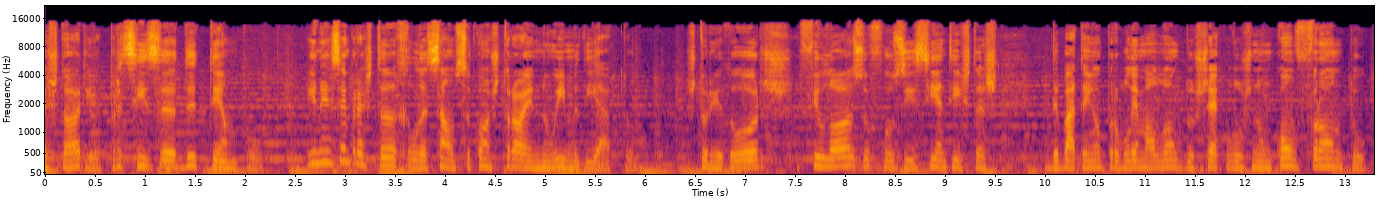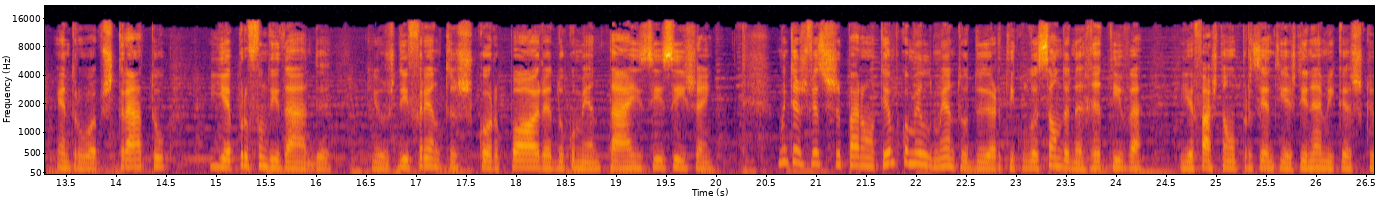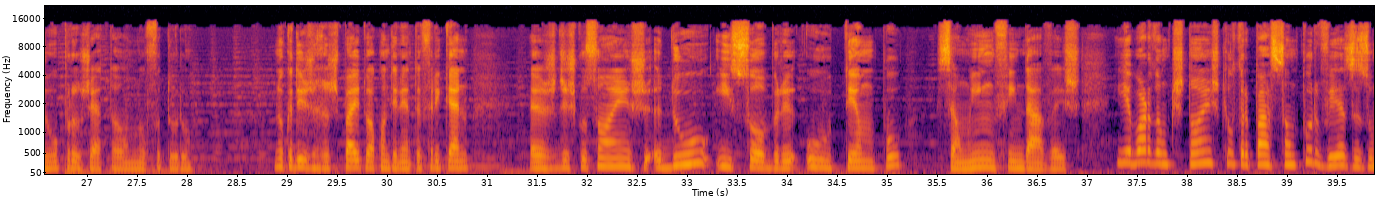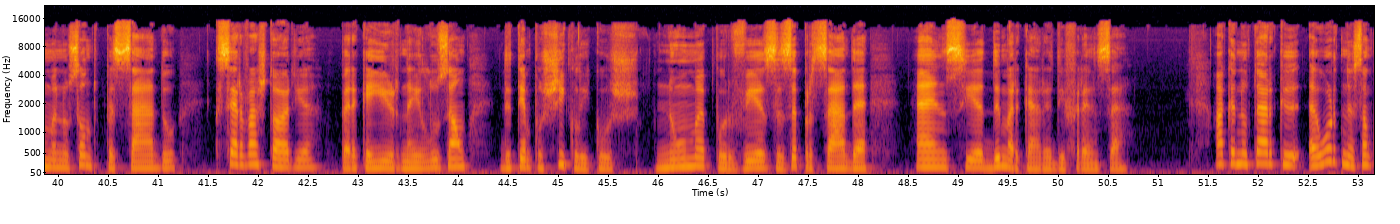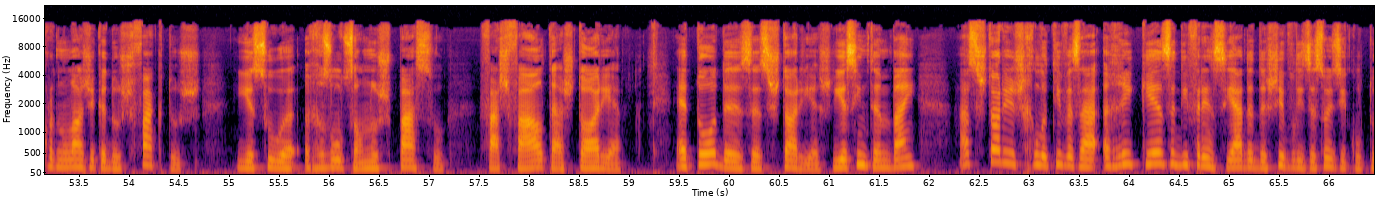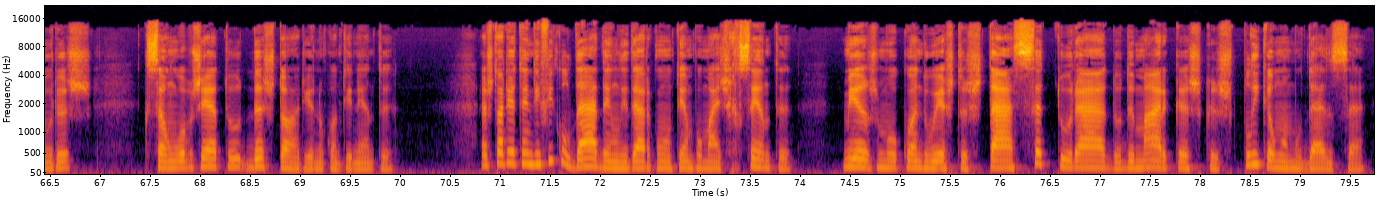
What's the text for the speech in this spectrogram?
A história precisa de tempo e nem sempre esta relação se constrói no imediato. Historiadores, filósofos e cientistas debatem o problema ao longo dos séculos num confronto entre o abstrato e a profundidade que os diferentes corpora documentais exigem. Muitas vezes separam o tempo como elemento de articulação da narrativa e afastam o presente e as dinâmicas que o projetam no futuro. No que diz respeito ao continente africano, as discussões do e sobre o tempo são infindáveis e abordam questões que ultrapassam por vezes uma noção de passado que serve à história para cair na ilusão de tempos cíclicos, numa, por vezes apressada, ânsia de marcar a diferença. Há que notar que a ordenação cronológica dos factos e a sua resolução no espaço Faz falta à história, a todas as histórias e assim também às histórias relativas à riqueza diferenciada das civilizações e culturas que são o objeto da história no continente. A história tem dificuldade em lidar com o tempo mais recente, mesmo quando este está saturado de marcas que explicam a mudança,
